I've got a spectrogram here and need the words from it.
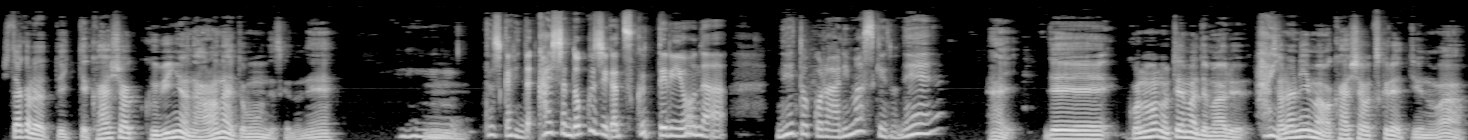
したからといって会社はクビにはならないと思うんですけどね。うんうん確かにだ会社独自が作ってるようなね、ところありますけどね。はい。で、この本のテーマでもある、はいサラリーマンは会社を作れっていうのは、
